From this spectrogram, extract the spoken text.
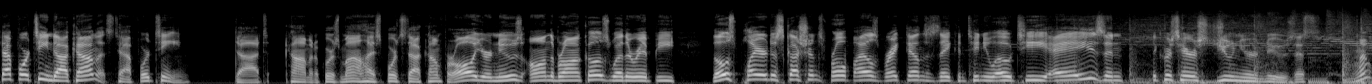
Tap14.com. That's tap14.com. And of course, milehighsports.com for all your news on the Broncos, whether it be those player discussions, profiles, breakdowns as they continue OTAs, and the Chris Harris Jr. news. That's well,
